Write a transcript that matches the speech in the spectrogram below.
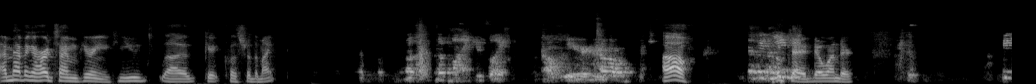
I'm having a hard time hearing you. Can you uh, get closer to the mic? The the mic is like up here. Oh, Okay, can you- okay, no wonder. Can you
